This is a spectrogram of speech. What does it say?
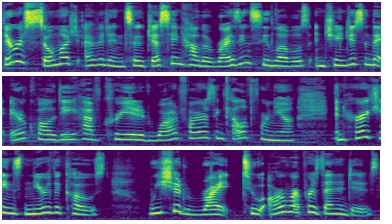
There is so much evidence suggesting how the rising sea levels and changes in the air quality have created wildfires in California and hurricanes near the coast. We should write to our representatives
